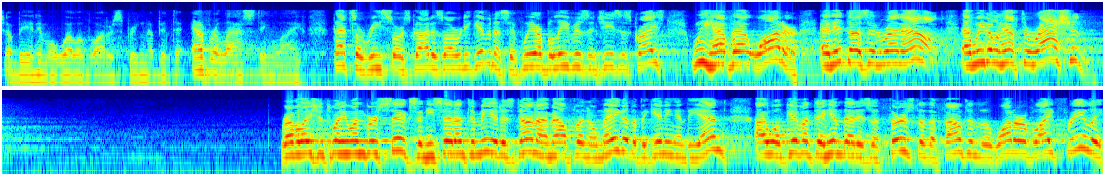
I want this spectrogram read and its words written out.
shall be in him a well of water springing up into everlasting life. That's a resource God has already given us. If we are believers in Jesus Christ, we have that water, and it doesn't run out, and we don't have to ration. Revelation 21 verse 6, And he said unto me, It is done, I am Alpha and Omega, the beginning and the end. I will give unto him that is athirst of the fountain of the water of life freely.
